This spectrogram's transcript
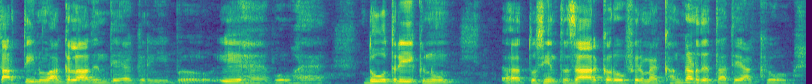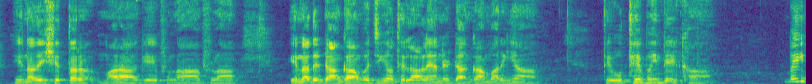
ਧਰਤੀ ਨੂੰ ਅੱਗ ਲਾ ਦਿੰਦੇ ਆ, ਗਰੀਬ, ਇਹ ਹੈ, ਉਹ ਹੈ। 2 ਤਰੀਕ ਨੂੰ ਤੁਸੀਂ ਇੰਤਜ਼ਾਰ ਕਰੋ, ਫਿਰ ਮੈਂ ਖੰਗਣ ਦਿੱਤਾ ਤੇ ਆਖਿਓ, ਇਹਨਾਂ ਦੇ ਛਿੱਤਰ ਮਾਰਾਂਗੇ, ਫਲਾਂ ਫਲਾਂ। ਇਹਨਾਂ ਦੇ ਡਾਂਗਾ ਵੱਜੀਆਂ, ਉੱਥੇ ਲਾਲਿਆਂ ਨੇ ਡਾਂਗਾ ਮਾਰੀਆਂ ਤੇ ਉੱਥੇ ਬਹਿੰਦੇ ਖਾਂ। ਬਈ,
